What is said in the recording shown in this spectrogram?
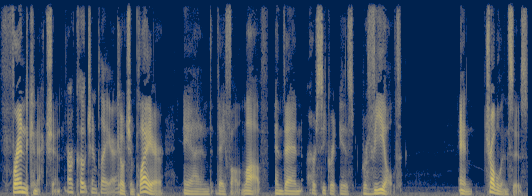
friend connection Or coach and player. coach and player and they fall in love. And then her secret is revealed and trouble ensues.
